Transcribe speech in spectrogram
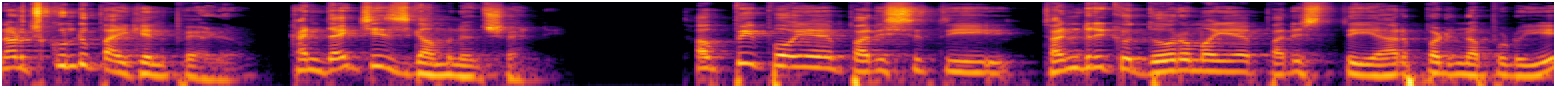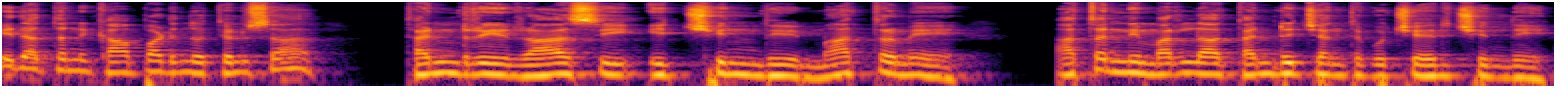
నడుచుకుంటూ పైకి వెళ్ళిపోయాడు. కానీ దయచేసి గమనించండి తప్పిపోయే పరిస్థితి తండ్రికి దూరమయ్యే పరిస్థితి ఏర్పడినప్పుడు ఏది అతన్ని కాపాడిందో తెలుసా? తండ్రి రాసి ఇచ్చింది మాత్రమే. అతన్ని మరలా తండ్రి చెంతకు చేర్చింది.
